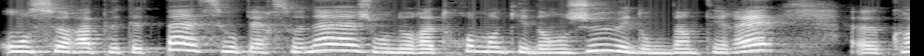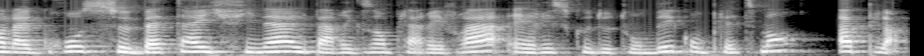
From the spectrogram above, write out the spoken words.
on sera peut-être pas assez au personnage, on aura trop manqué d'enjeu et donc d'intérêt. Euh, quand la grosse bataille finale, par exemple, arrivera, elle risque de tomber complètement à plat.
